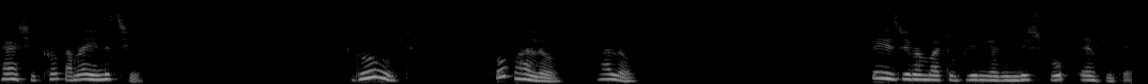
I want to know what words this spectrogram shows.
হ্যাঁ শিক্ষক, আমরা এনেছি। গুড খুব ভালো ভালো। Please remember to bring your English book every day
